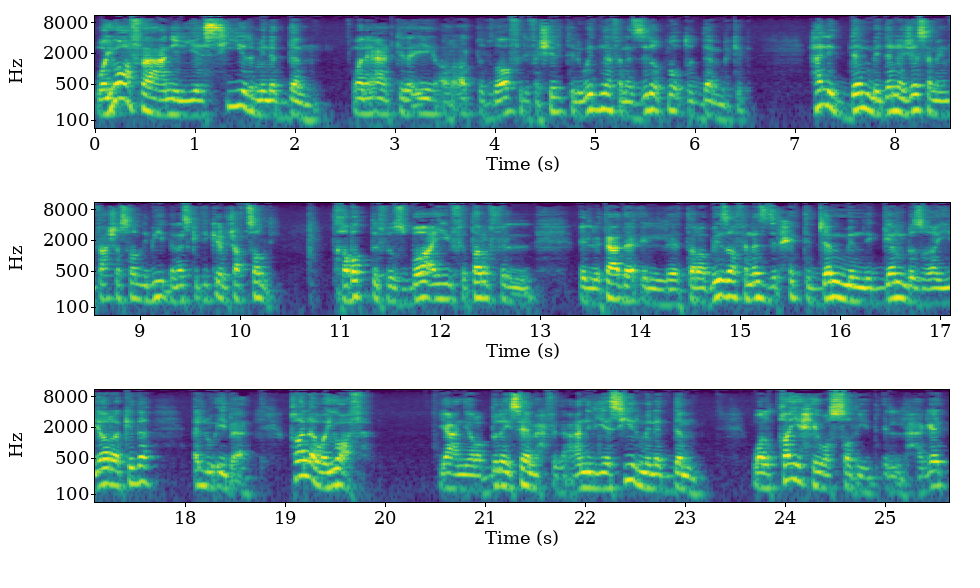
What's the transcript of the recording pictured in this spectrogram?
ويعفى عن اليسير من الدم. وأنا قاعد كده إيه ارقدت في ضوافري فشلت الودنة فنزلت نقطة دم كده. هل الدم ده نجاسة ما ينفعش أصلي بيه؟ ده ناس كتير كده مش عارف تصلي. اتخبطت في صباعي في طرف ال- البتاع ده الترابيزة فنزل حتة دم من الجنب صغيرة كده. قال له إيه بقى؟ قال ويعفى. يعني ربنا يسامح في ده. عن اليسير من الدم. والقيح والصديد الحاجات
